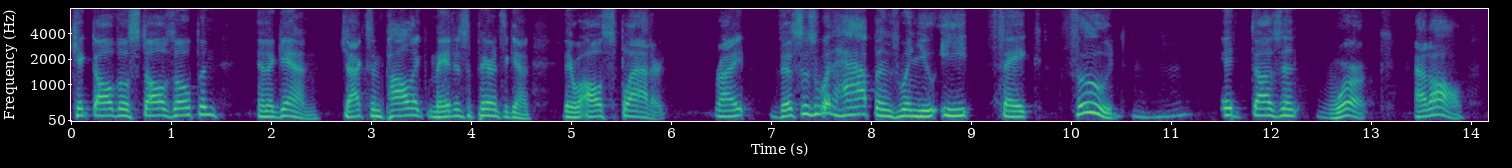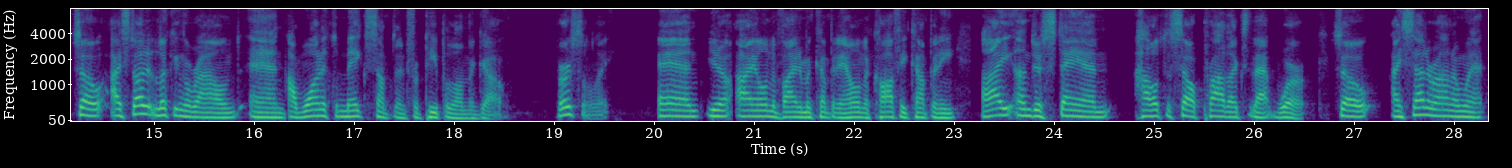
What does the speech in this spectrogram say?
kicked all those stalls open. And again, Jackson Pollock made his appearance again. They were all splattered, right? This is what happens when you eat fake food. Mm-hmm. It doesn't work at all. So I started looking around and I wanted to make something for people on the go personally. And, you know, I own a vitamin company, I own a coffee company. I understand how to sell products that work. So I sat around and went,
